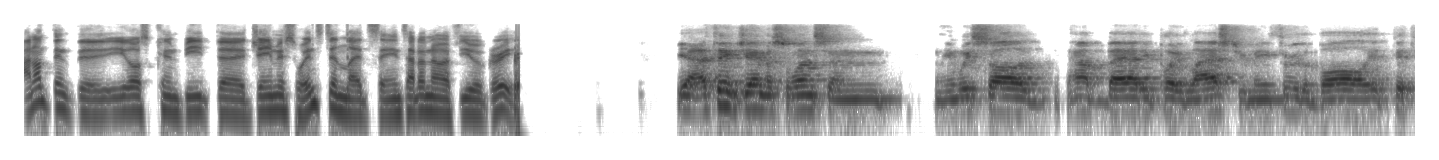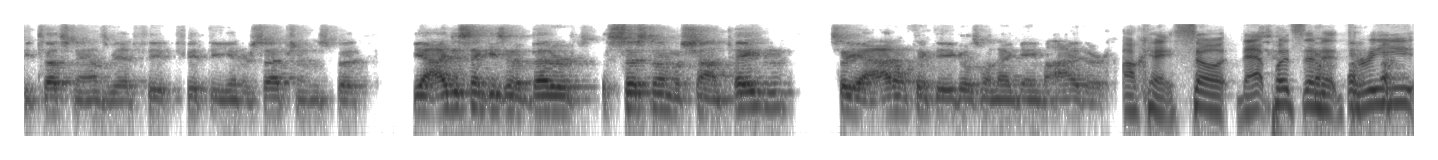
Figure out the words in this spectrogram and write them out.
i don't think the eagles can beat the Jameis winston led saints. I don't know if you agree. Yeah i think Jameis winston i mean we saw how bad he played last year. I mean he threw the ball hit 50 touchdowns we had 50 interceptions but yeah i just think he's in a better system with sean payton. So yeah, I don't think the Eagles won that game either. Okay, so that puts them at three,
